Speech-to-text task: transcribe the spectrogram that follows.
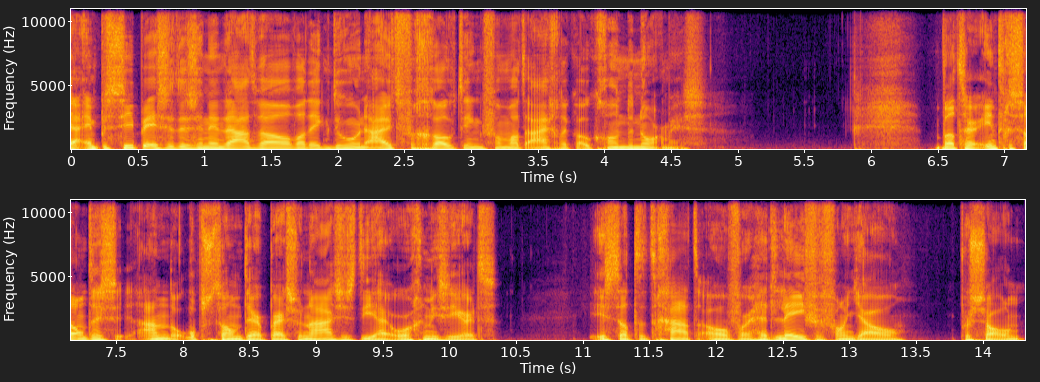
ja, in principe is het dus inderdaad wel wat ik doe, een uitvergroting van wat eigenlijk ook gewoon de norm is. Wat er interessant is aan de opstand der personages die hij organiseert, is dat het gaat over het leven van jouw persoon.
